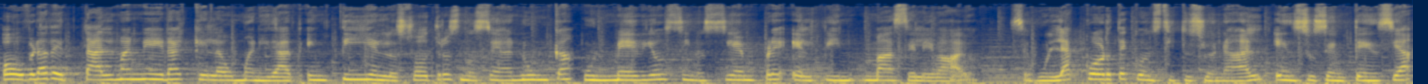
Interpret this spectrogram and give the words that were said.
obra de tal manera que la humanidad en ti y en los otros no sea nunca un medio, sino siempre el fin más elevado. Según la Corte Constitucional, en su sentencia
